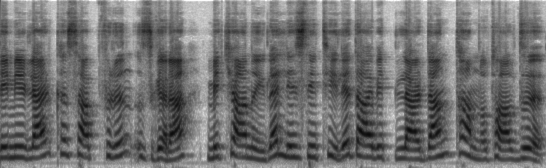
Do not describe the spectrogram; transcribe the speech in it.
Demirler Kasap Fırın ızgara mekanıyla lezzetiyle davetlilerden tam not aldı.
